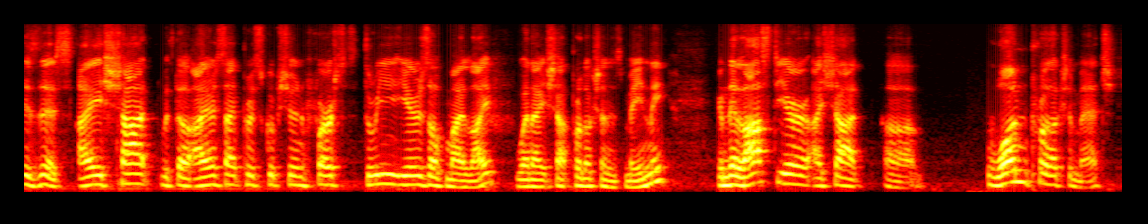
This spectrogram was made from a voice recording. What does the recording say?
is this I shot with the iron sight prescription first three years of my life when I shot productions mainly. And then last year I shot uh, one production match,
